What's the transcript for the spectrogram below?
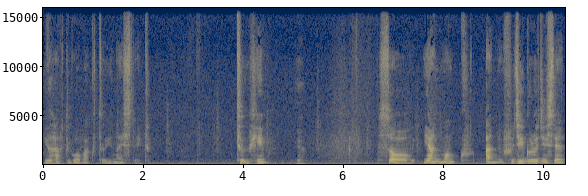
You have to go back to United States. To him. Yeah. So young monk and Fujii Guruji said,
